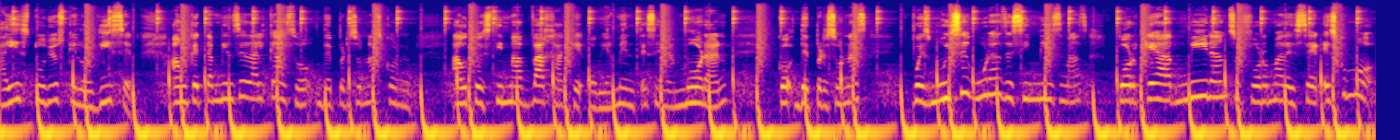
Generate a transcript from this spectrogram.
Hay estudios que lo dicen, aunque también se da el caso de personas con autoestima baja que obviamente se enamoran de personas pues muy seguras de sí mismas porque admiran su forma de ser. Es como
